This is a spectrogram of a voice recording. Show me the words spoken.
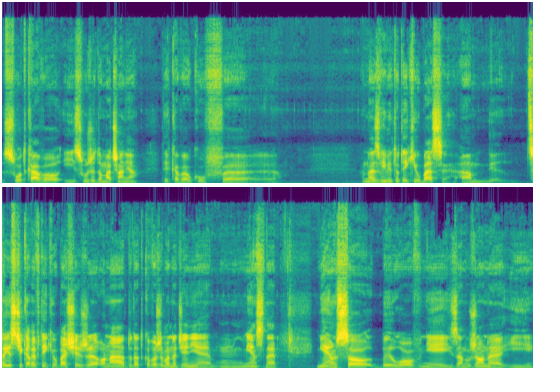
e, słodkawo i służy do maczania tych kawałków, nazwijmy to tej kiełbasy. Co jest ciekawe w tej kiełbasie, że ona dodatkowo, że ma nadzienie mięsne, mięso było w niej zanurzone i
